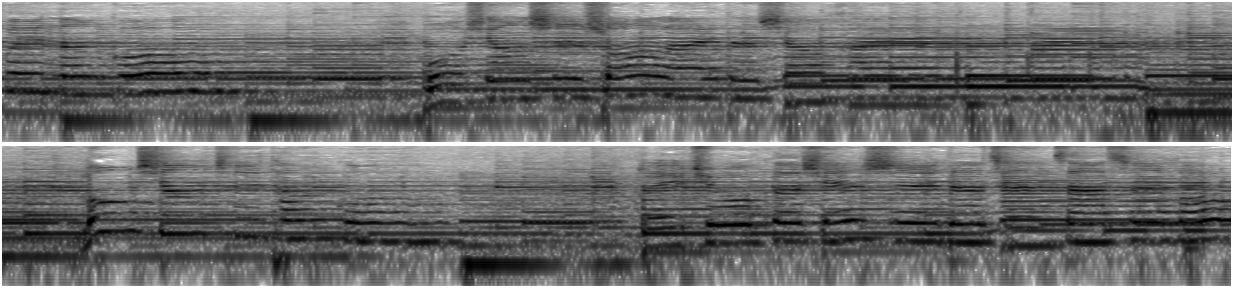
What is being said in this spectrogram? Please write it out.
会难过。我像是耍赖的小孩，梦想吃糖果，追求和现实的挣扎之后，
